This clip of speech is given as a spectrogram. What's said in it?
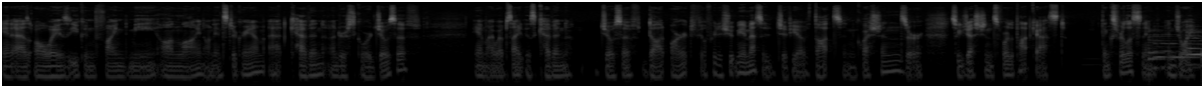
And as always, you can find me online on Instagram at Kevin underscore Joseph. And my website is Kevin joseph.art. Feel free to shoot me a message if you have thoughts and questions or suggestions for the podcast. Thanks for listening. Enjoy.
